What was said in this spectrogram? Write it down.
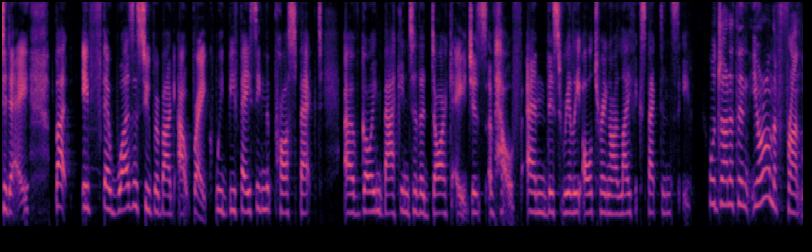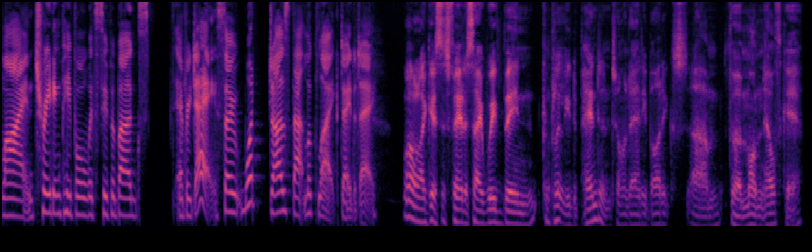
today. But if there was a superbug outbreak, we'd be facing the prospect of going back into the dark ages of health and this really altering our life expectancy. Well, Jonathan, you're on the front line treating people with superbugs every day. So, what does that look like day to day? Well, I guess it's fair to say we've been completely dependent on antibiotics um, for modern healthcare.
